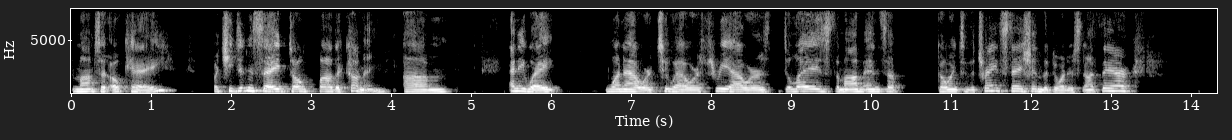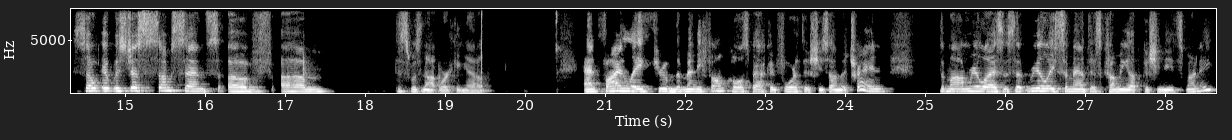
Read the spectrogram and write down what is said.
The mom said, okay, but she didn't say, don't bother coming. Um, anyway, one hour, two hour, three hours delays. The mom ends up going to the train station. The daughter's not there. So it was just some sense of um, this was not working out. And finally, through the many phone calls back and forth as she's on the train, the mom realizes that really Samantha's coming up because she needs money.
